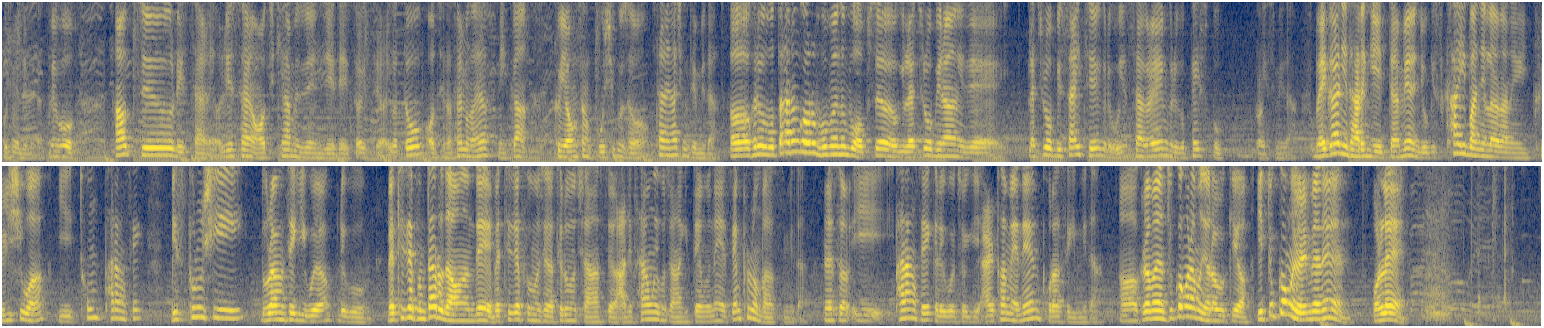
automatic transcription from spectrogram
보시면 됩니다. 그리고 How to restyling, 리스타일링 어떻게 하면 되는지에 대해 써 있어요. 이것도 어 제가 설명을 해놨으니까 그 영상 보시고서 스타일링 하시면 됩니다. 어 그리고 뭐 다른 거를 보면은 뭐 없어요. 여기 레트로비랑 이제 레트로비 사이트 그리고 인스타그램 그리고 페이스북 거 있습니다. 외관이 다른 게 있다면 여기 스카이 바닐라라는 이 글씨와 이 통 파랑색, 미스프루시 노란색이고요. 그리고 매트 제품 따로 나오는데 매트 제품은 제가 들어놓지 않았어요. 아직 사용해보지 않았기 때문에 샘플만 받았습니다. 그래서 이 파랑색 그리고 저기 알파맨은 보라색입니다. 어 그러면 뚜껑을 한번 열어볼게요. 이 뚜껑을 열면은 원래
